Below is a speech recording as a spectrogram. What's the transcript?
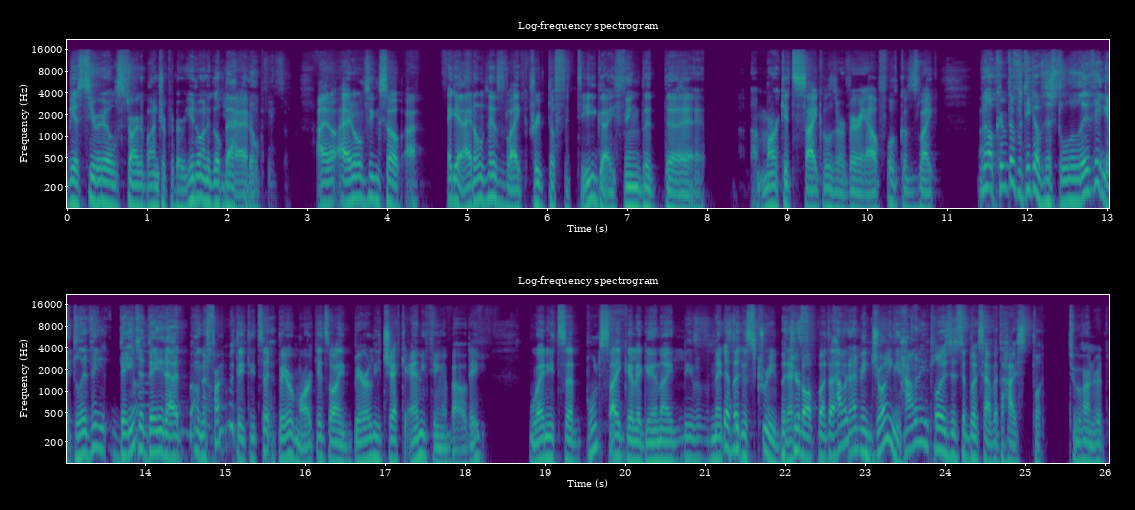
be a serial startup entrepreneur. You don't want to go back. I don't think so. I don't. I don't think so. Uh, again, I don't have like crypto fatigue. I think that the uh, market cycles are very helpful because, like, No, crypto fatigue of just living it, living day to day that, you I'm know, fine with it. It's a bear market, so I barely check anything about it. When it's a bull cycle again, I live next Yeah, but- to the screen. but you're- all. But how- I, I'm enjoying it. how many employees does Simplex have at the highest point? Two hundred.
